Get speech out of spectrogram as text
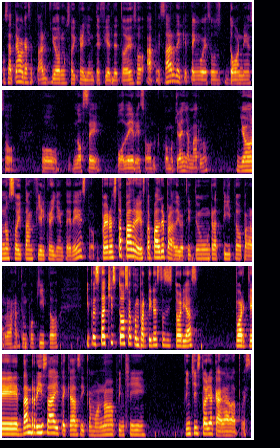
o sea, tengo que aceptar, yo no soy creyente fiel de todo eso, a pesar de que tengo esos dones o, o no sé, poderes o como quieran llamarlo. Yo no soy tan fiel creyente de esto, pero está padre, está padre para divertirte un ratito, para relajarte un poquito. Y pues está chistoso compartir estas historias porque dan risa y te quedas así como, no, pinche, pinche historia cagada, pues.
